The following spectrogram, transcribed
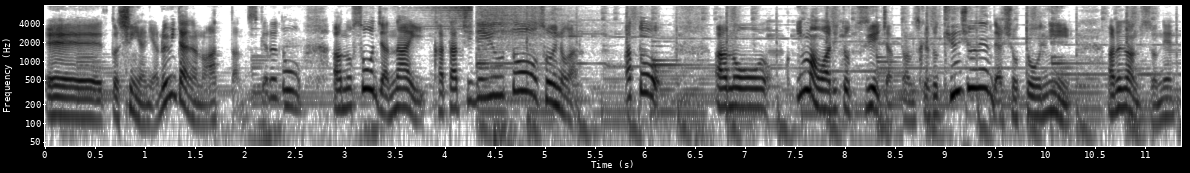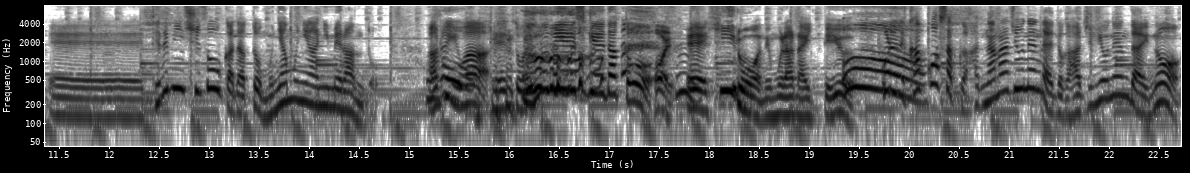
えーっと深夜にやるみたいなのあったんですけれど、あのそうじゃない形で言うとそういうのがある。あとあの今割とつえちゃったんですけど90年代初頭にあれなんですよね、えーテレビ静岡だとむにゃむにゃアニメランド。あるいは、えー、と MBS 系だと、はい。えーヒーローは眠らないっていう。これね過去作は70年代とか80年代の,、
